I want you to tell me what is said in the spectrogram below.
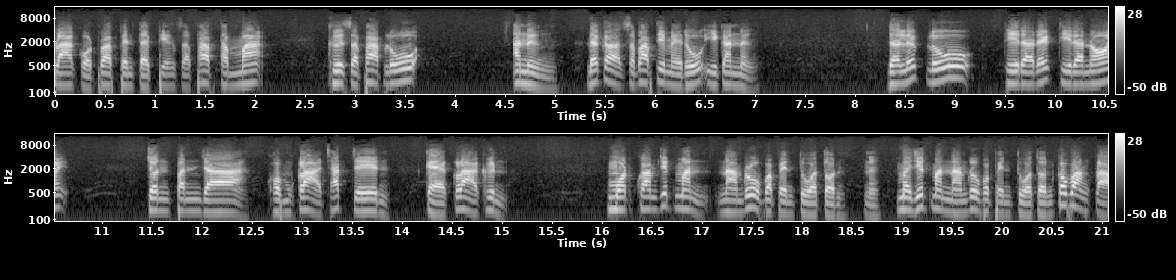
ปรากฏว่าเป็นแต่เพียงสภาพธรรมะ คือสภาพรู้อันหนึ่ง แล้วก็สภาพที่ไม่รู้อีกอันหนึ่งระลึกรู้ทีละเล็กทีละน้อย จนปัญญา คมกล้าชัดเจน แก่กล้าขึ้น หมดความยึดมั่นนามรูปว่าเป็นตัวตนนะไม่ยึดมั่นนามรูปว่าเป็นตัวตนก็ว่างเปล่า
